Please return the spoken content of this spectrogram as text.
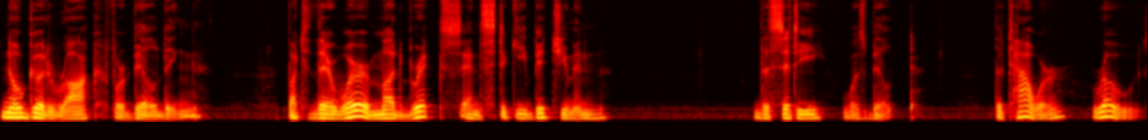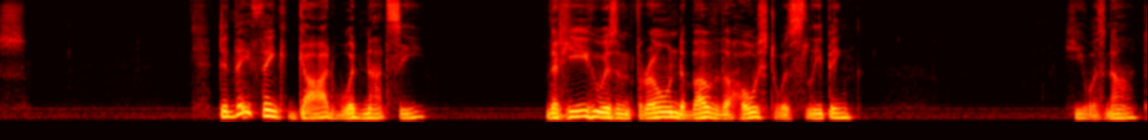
no good rock for building, but there were mud bricks and sticky bitumen. The city was built. The tower rose. Did they think God would not see? That he who is enthroned above the host was sleeping? He was not.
